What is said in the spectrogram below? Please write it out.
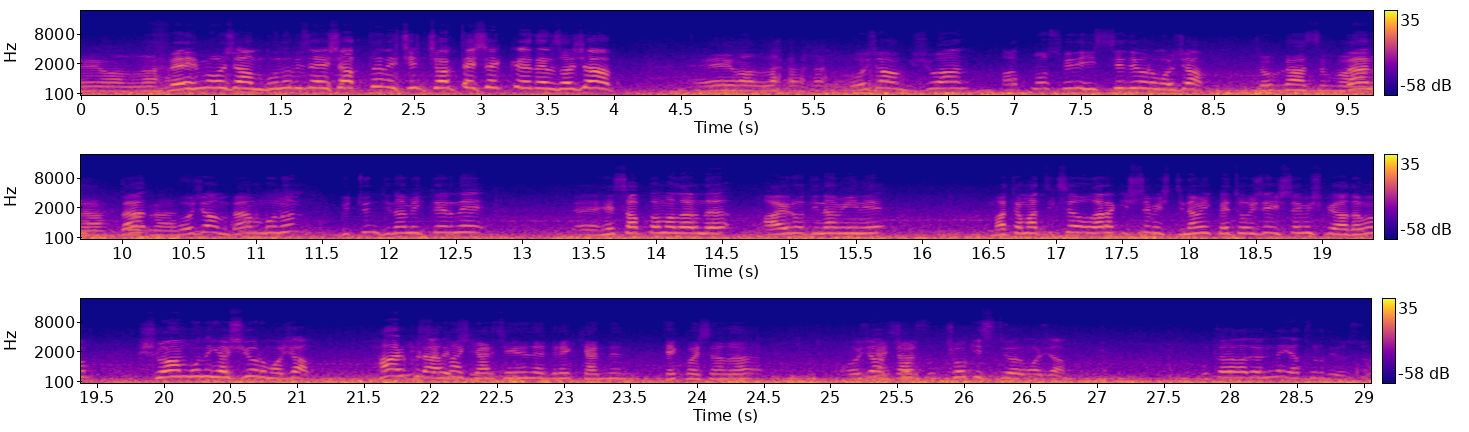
Eyvallah. Fehmi hocam bunu bize yaşattığın için çok teşekkür ederiz hocam. Eyvallah. Hocam şu an atmosferi hissediyorum hocam. Çok rahatsın bu Ben arada. ben Çok rahatsın. hocam ben bunun bütün dinamiklerini e, hesaplamalarını, aerodinamiğini matematiksel olarak işlemiş, dinamik meteorolojide işlemiş bir adamım. Şu an bunu yaşıyorum hocam. Harikulade bir İnşallah şey. gerçeğini de direkt kendin tek başına da Hocam çok, yaşarsın. çok istiyorum hocam. Tarafa dönünde yatır diyorsun.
